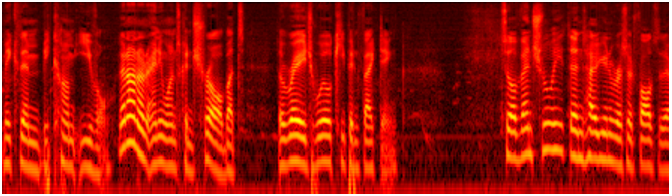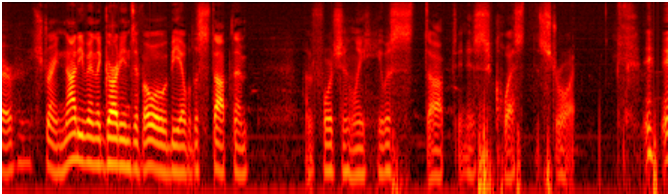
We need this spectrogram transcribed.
make them become evil. They're not under anyone's control, but the Rage will keep infecting. So eventually, the entire universe would fall to their strength. Not even the Guardians of Oa would be able to stop them. Unfortunately, he was stopped in his quest to destroy.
